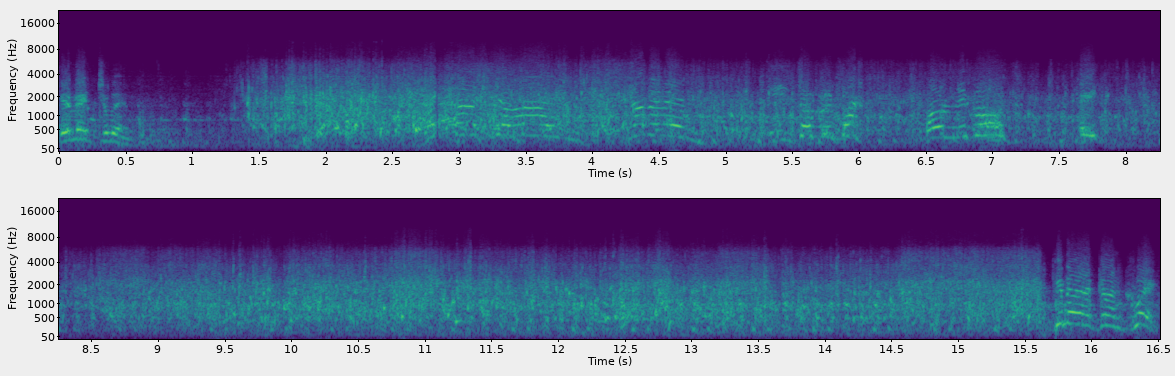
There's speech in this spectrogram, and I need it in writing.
Give it to him. Cast your line. Shove him in. He's double back. On the boat. Hey. Give me that gun, quick.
